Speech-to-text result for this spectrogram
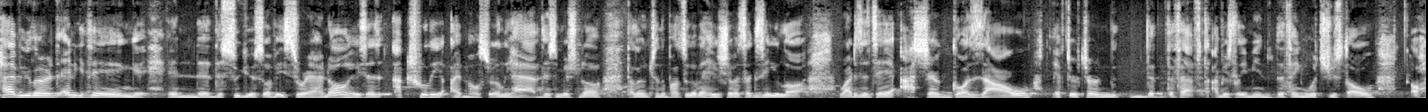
have you learned anything in the, the sugyos of Israel?" No, he says, "Actually, I most certainly have." There's a Mishnah that learns from the pasuk of Aheshav Zela. Why does it say Asher Gozal? Have to return the, the theft. Obviously, it means the thing which you stole. Oh,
